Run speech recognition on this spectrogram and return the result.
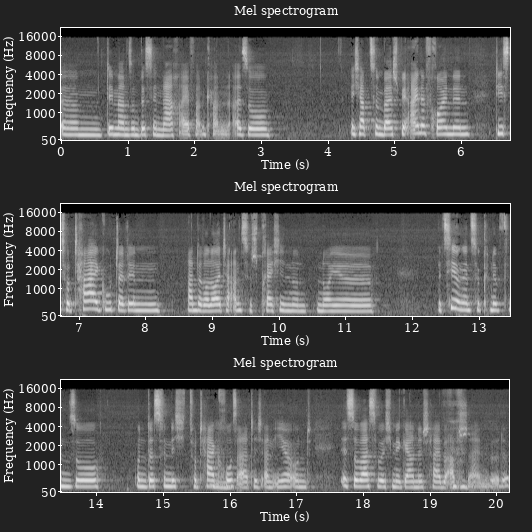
ähm, dem man so ein bisschen nacheifern kann. Also ich habe zum Beispiel eine Freundin, die ist total gut darin, andere Leute anzusprechen und neue Beziehungen zu knüpfen, so. Und das finde ich total mhm. großartig an ihr und ist sowas, wo ich mir gerne eine Scheibe abschneiden würde.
